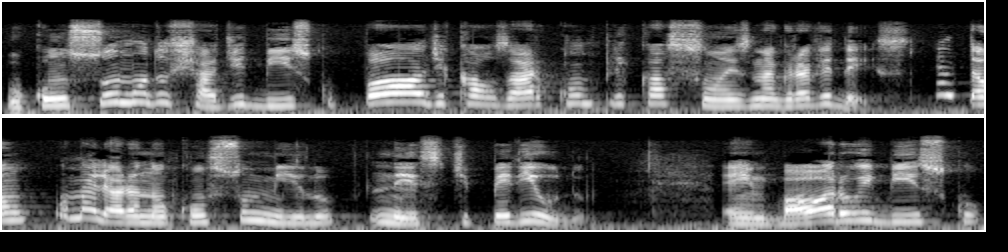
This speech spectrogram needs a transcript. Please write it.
O consumo do chá de hibisco pode causar complicações na gravidez, então o melhor é não consumi-lo neste período. Embora o hibisco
